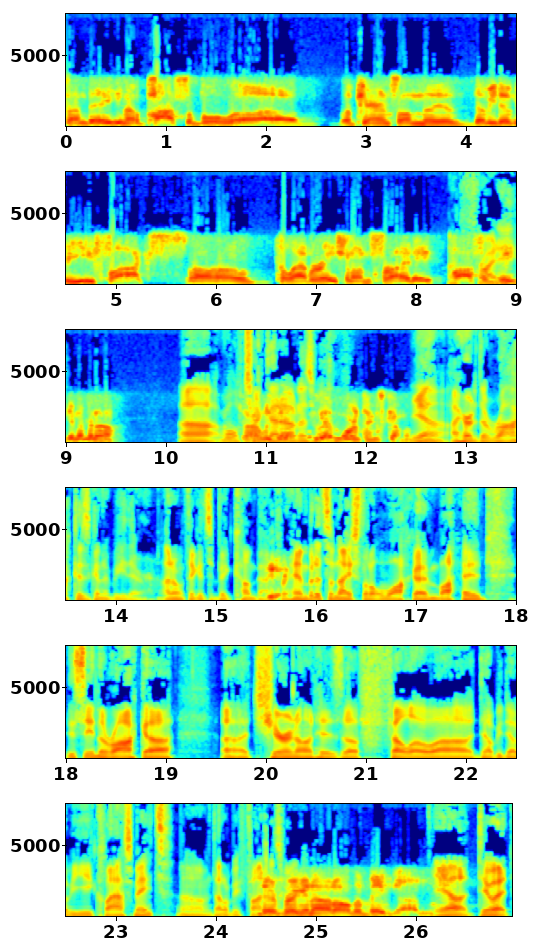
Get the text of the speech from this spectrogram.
Sunday. You know, possible uh, appearance on the WWE Fox uh, collaboration on Friday. On possibly. Friday? You never know. Uh, we'll So check we that got- out as we well. got more things coming. Yeah, I heard The Rock is going to be there. I don't think it's a big comeback for him, but it's a nice little walk on by. You've seen The Rock uh, uh, cheering on his uh, fellow uh, WWE classmates. Um, that'll be fun. They're bringing out all the big guns. Yeah, do it.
